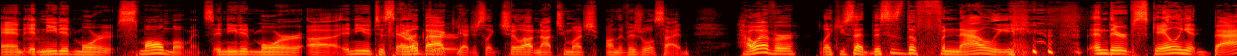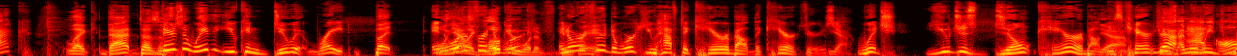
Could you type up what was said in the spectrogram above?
and it needed more small moments it needed more uh, it needed to scale back yeah just like chill out not too much on the visual side however like you said this is the finale and they're scaling it back like that doesn't There's a way that you can do it right, but in Well, yeah, order like for it to work, in order great. for it to work, you have to care about the characters. Yeah. which you just don't care about Yeah. these characters. yeah i mean at we all.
